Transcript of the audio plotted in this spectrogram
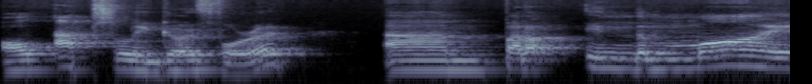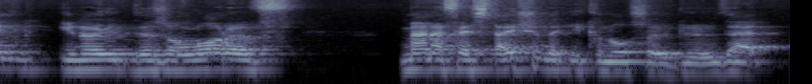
I'll absolutely go for it. Um, but in the mind, you know, there's a lot of manifestation that you can also do that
